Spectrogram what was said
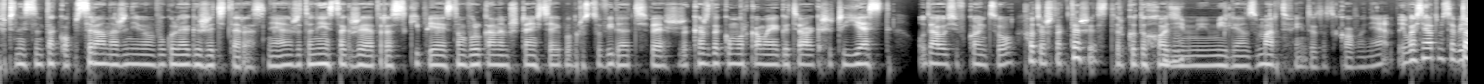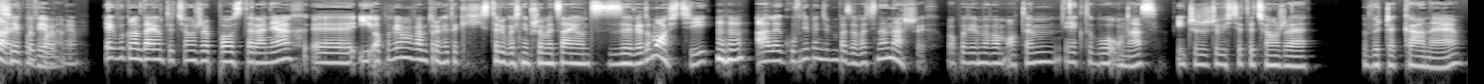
dziewczyny, jestem tak obsrana, że nie wiem w ogóle jak żyć teraz, nie? Że to nie jest tak, że ja teraz skipię, jestem wulkanem szczęścia i po prostu widać, wiesz, że każda komórka mojego ciała krzyczy jest, udało się w końcu. Chociaż tak też jest. Tylko dochodzi mhm. mi milion zmartwień dodatkowo, nie? I właśnie o tym sobie tak, dzisiaj powiemy. Dokładnie. Jak wyglądają te ciąże po staraniach yy, i opowiemy wam trochę takich historii właśnie przemycając z wiadomości, mhm. ale głównie będziemy bazować na naszych. Opowiemy wam o tym, jak to było u nas i czy rzeczywiście te ciąże wyczekane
